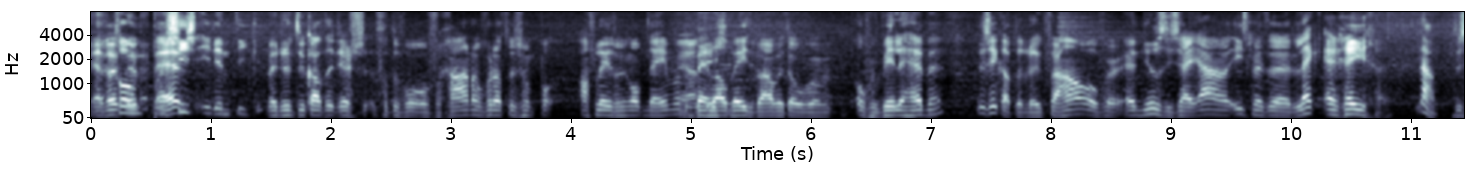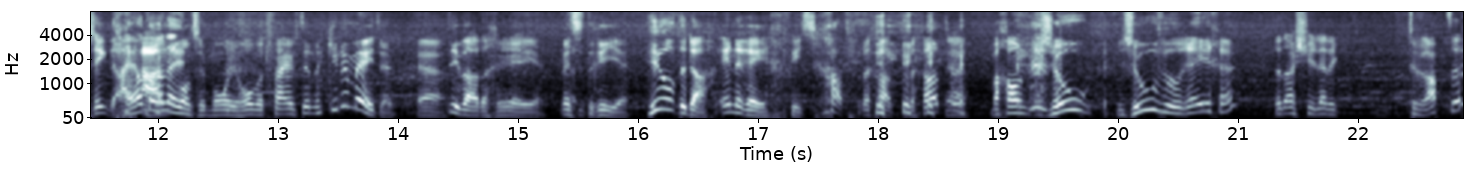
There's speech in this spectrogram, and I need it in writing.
ja, we, Gewoon we- precies identiek. we doen natuurlijk altijd eerst van tevoren vergaderen voordat we zo'n aflevering opnemen. Ja. We wel Bezig. weten waar we het over, over willen hebben. Dus ik had een leuk verhaal over. En Niels die zei ja, iets met eh, lek en regen. Nou, dus ik dacht Hij had aan alleen. onze mooie 125 kilometer Ja. die we hadden gereden. Met z'n drieën. Heel de dag in de regen gefietst. Gat voor de gat voor de gat. Maar gewoon zo, zoveel regen, dat als je letterlijk trapte,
